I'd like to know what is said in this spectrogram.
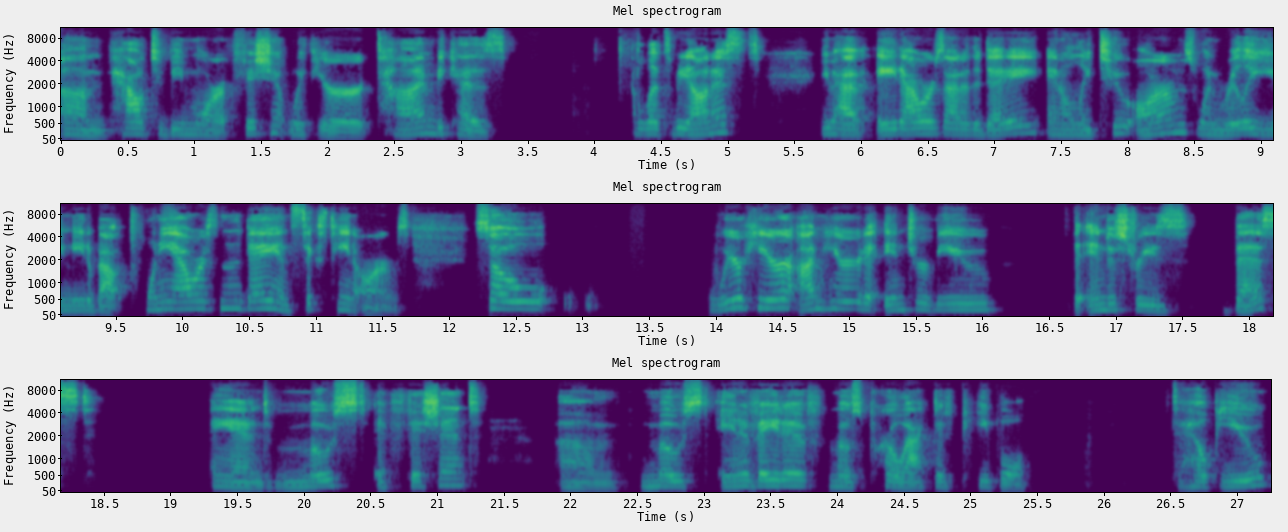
um, how to be more efficient with your time. Because let's be honest, you have eight hours out of the day and only two arms when really you need about 20 hours in the day and 16 arms. So we're here. I'm here to interview the industry's best and most efficient, um, most innovative, most proactive people to help you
